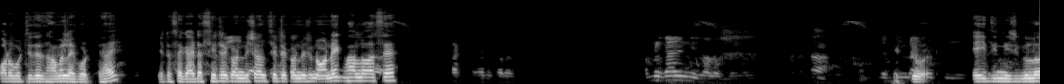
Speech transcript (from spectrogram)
পরবর্তীতে ঝামেলায় পড়তে হয়। এটা হচ্ছে গাড়িটা সিটের কন্ডিশন সিটের কন্ডিশন অনেক ভালো আছে। নিয়ে চলো একটু এই জিনিসগুলো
